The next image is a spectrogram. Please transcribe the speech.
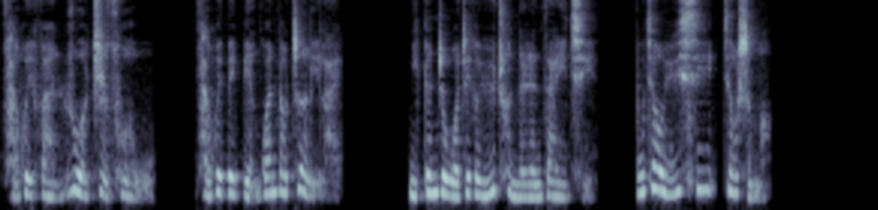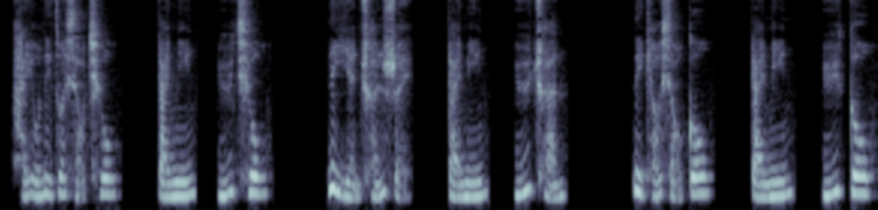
才会犯弱智错误，才会被贬官到这里来。你跟着我这个愚蠢的人在一起，不叫于西，叫什么？还有那座小丘，改名鱼丘；那眼泉水，改名鱼泉；那条小沟，改名鱼沟。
